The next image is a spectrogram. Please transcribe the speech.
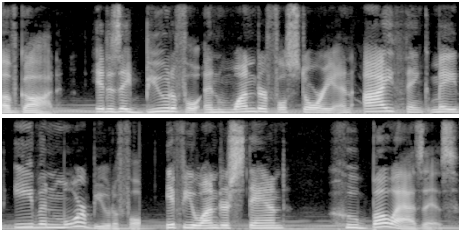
of God. It is a beautiful and wonderful story, and I think made even more beautiful if you understand who Boaz is.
